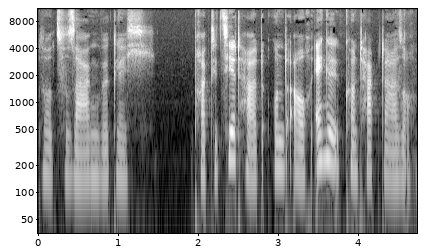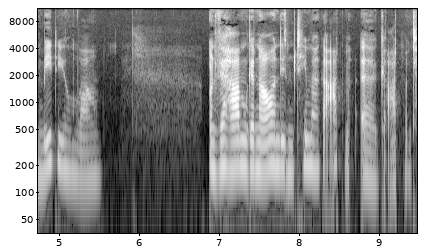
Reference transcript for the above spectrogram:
sozusagen wirklich praktiziert hat und auch Engelkontakte, also auch Medium war. Und wir haben genau an diesem Thema geatmet, äh, geatmet,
